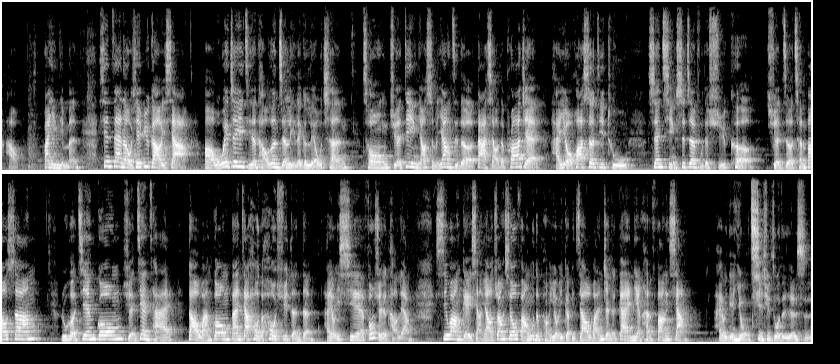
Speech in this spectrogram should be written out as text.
好，欢迎你们。现在呢，我先预告一下，呃，我为这一集的讨论整理了一个流程。从决定你要什么样子的大小的 project，还有画设计图、申请市政府的许可、选择承包商、如何监工、选建材，到完工搬家后的后续等等，还有一些风水的考量，希望给想要装修房屋的朋友一个比较完整的概念和方向，还有一点勇气去做这件事。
